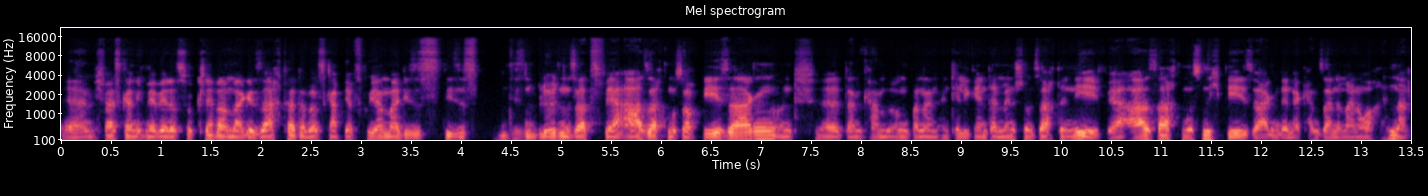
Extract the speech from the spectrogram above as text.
ähm, ich weiß gar nicht mehr, wer das so clever mal gesagt hat, aber es gab ja früher mal dieses, dieses, diesen blöden Satz, wer A sagt, muss auch B sagen. Und äh, dann kam irgendwann ein intelligenter Mensch und sagte, nee, wer A sagt, muss nicht B sagen, denn er kann seine Meinung auch ändern.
